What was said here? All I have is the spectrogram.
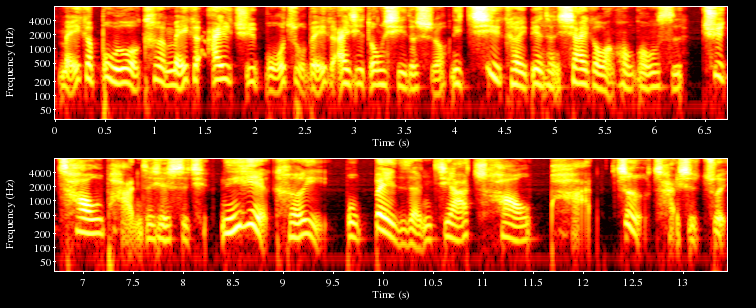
每一个部落客、每一个 IG 博主。准备一个 IG 东西的时候，你既可以变成下一个网红公司去操盘这些事情，你也可以不被人家操盘，这才是最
